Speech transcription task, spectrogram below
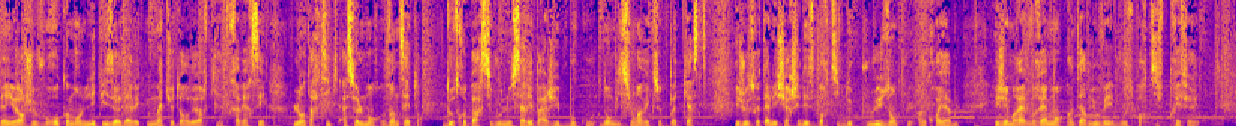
D'ailleurs, je vous recommande l'épisode avec Mathieu Torder qui a traversé l'Antarctique à seulement 27 ans. D'autre part, si vous ne le savez pas, j'ai beaucoup d'ambition avec ce podcast et je souhaite aller chercher des sportifs de plus en plus incroyables. Et j'aimerais vraiment interviewer vos sportifs préférés.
